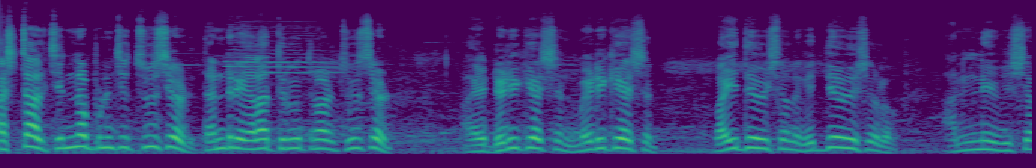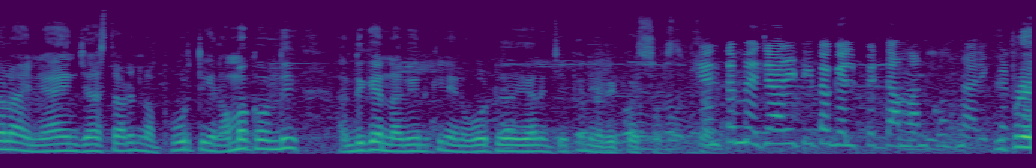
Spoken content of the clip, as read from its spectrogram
కష్టాలు చిన్నప్పటి నుంచి చూశాడు. తండ్రి ఎలా తిరుగుతున్నాడో చూశాడు. ఆ డెడికేషన్ మెడికేషన్ వైద్య విషయంలో విద్య విషయంలో అన్ని విషయాలు ఆయన న్యాయం చేస్తాడని నా పూర్తిగా నమ్మకం ఉంది. అందుకే నవీన్కి నేను ఓటు వేయాలని చెప్పి నేను రిక్వెస్ట్ చేస్తాను ఎంత మెజారిటీతో గెలిపిద్దాం అనుకుంటున్నారు ఇక్కడ? ఇప్పుడే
